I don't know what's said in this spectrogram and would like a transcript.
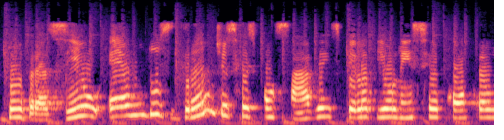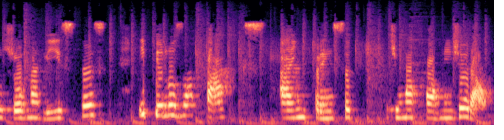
do Brasil é um dos grandes responsáveis pela violência contra os jornalistas e pelos ataques à imprensa de uma forma em geral.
